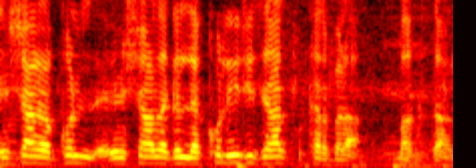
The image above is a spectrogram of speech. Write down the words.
إن شاء الله كل إن شاء الله قل كل يجي زيارات في كربلاء باكستان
